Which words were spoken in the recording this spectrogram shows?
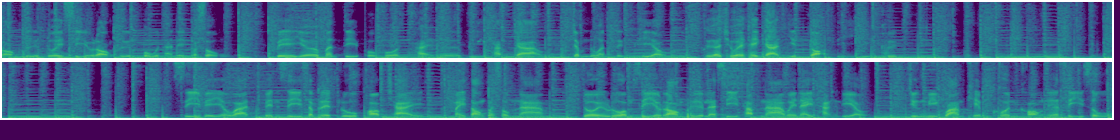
รองพื้นด้วยสีรองพื้นปูนอเนกประสงค์เบเยอร์มันติโพโพสไพเมอร์ B1009 จำนวนหนึ่งเที่ยว เพื่อช่วยให้การยึดเกาะดียิ่งขึ้น สีเบเยอร์วันเป็นสีสำเร็จรูปพร้อมใช้ ไม่ต้องผสมน้ำ โดยรวมสีรองพื้นและสีทับหน้าไว้ในถังเดียว จึงมีความเข้มข้นของเนื้อสีสูง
